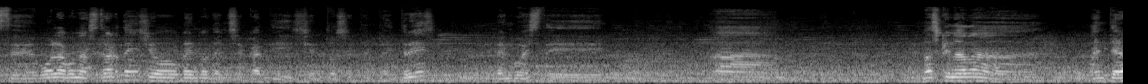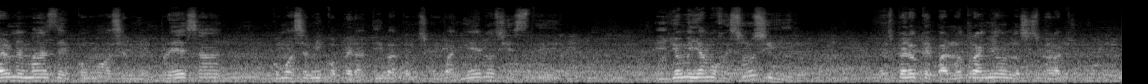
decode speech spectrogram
Este, hola, buenas tardes. Yo vengo del Secati 173. Vengo este a más que nada a, a enterarme más de cómo hacer mi empresa, cómo hacer mi cooperativa con mis compañeros y este y yo me llamo Jesús y espero que para el otro año los espero aquí.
